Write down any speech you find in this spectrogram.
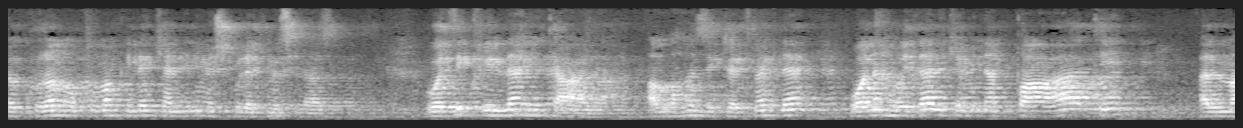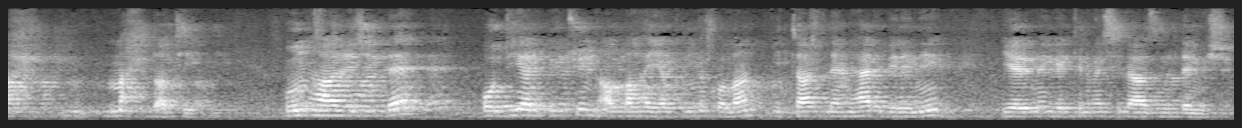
ve Kur'an okumak ile kendini meşgul etmesi lazım. وَذِكْرِ اللّٰهِ تَعَالَى Allah'ı zikretmekle وَنَهْوِ ذَلِكَ مِنَ الطَّاعَاتِ الْمَحْضَةِ Bunun haricinde o diğer bütün Allah'a yakınlık olan itaatlerin her birini yerine getirmesi lazım demiş.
